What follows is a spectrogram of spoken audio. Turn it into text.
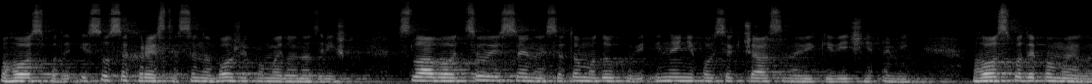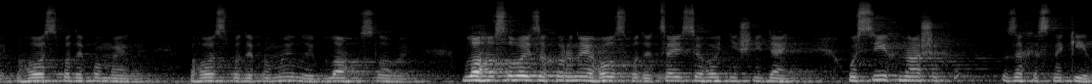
Господи, Ісусе Христе, Сину Божий, помилуй нас грішних. Слава Отцю і Сину, і Святому Духові, і нині повсякчас, і на віки вічні. Амінь. Господи, помилуй, Господи, помилуй, Господи, помилуй, благослови. Благослови і захорони, Господи, цей сьогоднішній день, усіх наших захисників,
